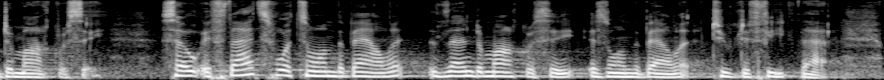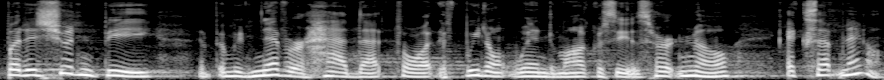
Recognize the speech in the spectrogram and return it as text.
democracy. So if that's what's on the ballot, then democracy is on the ballot to defeat that. But it shouldn't be, we've never had that thought, if we don't win, democracy is hurt. No, except now,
